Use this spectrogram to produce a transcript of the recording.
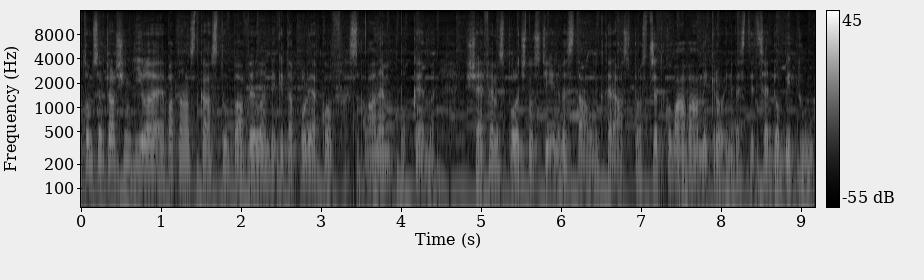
O tom se v dalším díle E15 castu bavil Nikita Poljakov s Alanem Pokem, šéfem společnosti Investown, která zprostředkovává mikroinvestice do bytů.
